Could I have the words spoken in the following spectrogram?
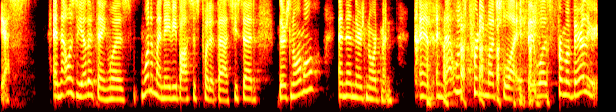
Yes. And that was the other thing was one of my navy bosses put it best. He said there's normal and then there's nordman and and that was pretty much life. It was from a very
